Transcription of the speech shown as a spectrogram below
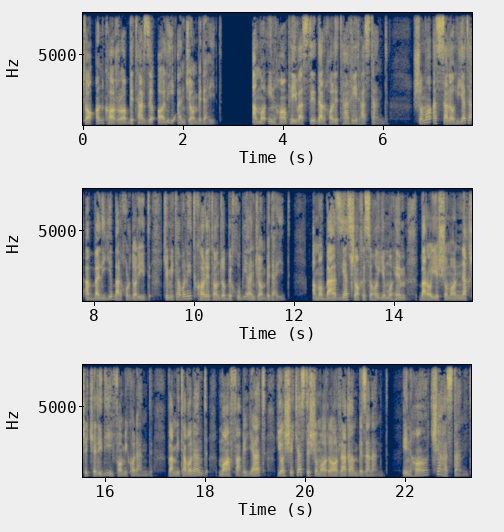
تا آن کار را به طرز عالی انجام بدهید. اما اینها پیوسته در حال تغییر هستند. شما از صلاحیت اولیه برخوردارید که می توانید کارتان را به خوبی انجام بدهید. اما بعضی از شاخصه های مهم برای شما نقش کلیدی ایفا می کنند و می توانند موفقیت یا شکست شما را رقم بزنند. اینها چه هستند؟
